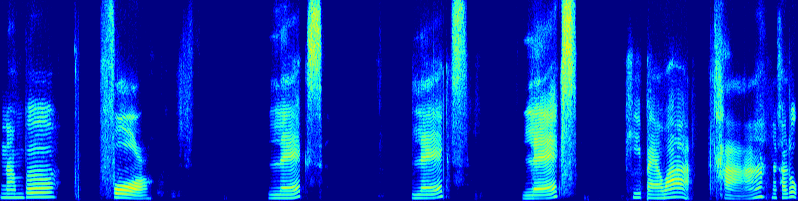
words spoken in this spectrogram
number four legs legs legs ที่แปลว่า ขา นะคะลูก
